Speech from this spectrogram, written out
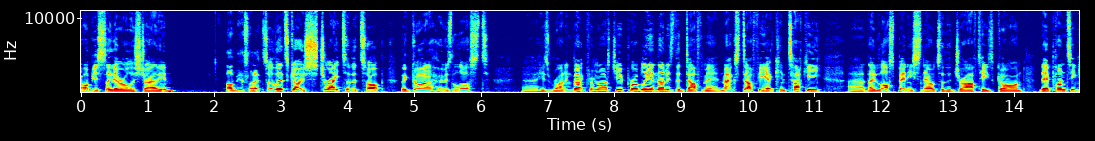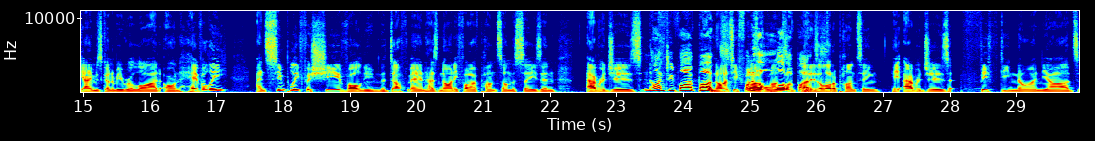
obviously, they're all Australian. Obviously. So let's go straight to the top. The guy who's lost uh, his running back from last year, probably, and that is the Duff Man, Max Duffy at Kentucky. Uh, they lost Benny Snell to the draft. He's gone. Their punting game is going to be relied on heavily and simply for sheer volume. The Duff Man has 95 punts on the season, averages 95 punts. 95. That is a punts. lot of punts. That is a lot of punting. He averages 59 yards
